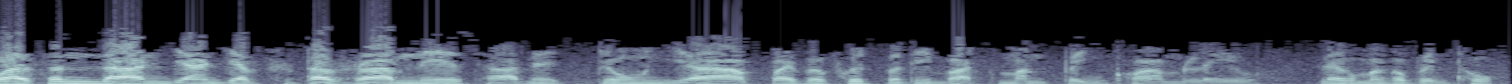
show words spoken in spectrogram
ว่าสันดานอย่างจะตาพรามเนศาเนี่ยจงอย่าไปประพฤติปฏิบัติมันเป็นความเลว แล้วมันก็เป็นทุกข์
